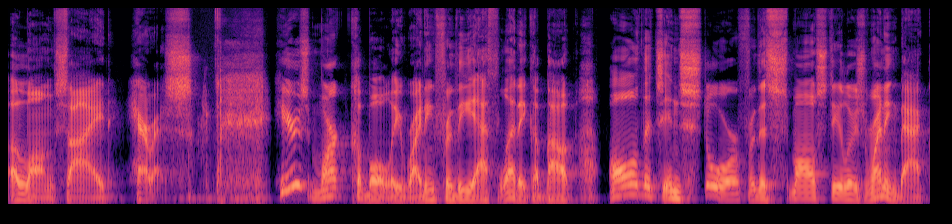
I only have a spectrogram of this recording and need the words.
alongside Harris. Here's Mark Kaboly writing for The Athletic about all that's in store for the small Steelers running back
